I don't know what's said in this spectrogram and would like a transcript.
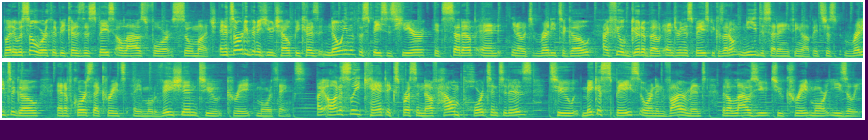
but it was so worth it because this space allows for so much. And it's already been a huge help because knowing that the space is here, it's set up and you know it's ready to go, I feel good about entering the space because I don't need to set anything up. It's just ready to go. And of course that creates a motivation to create more things. I honestly can't express enough how important it is to make a space or an environment that allows you to create more easily.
